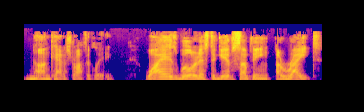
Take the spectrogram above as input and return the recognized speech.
non-catastrophically? Why is wilderness to give something a right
